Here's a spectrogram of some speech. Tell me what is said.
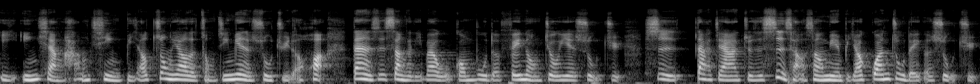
以影响行情比较重要的总经面的数据的话，当然是上个礼拜五公布的非农就业数据，是大家就是市场上面比较关注的一个数据。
